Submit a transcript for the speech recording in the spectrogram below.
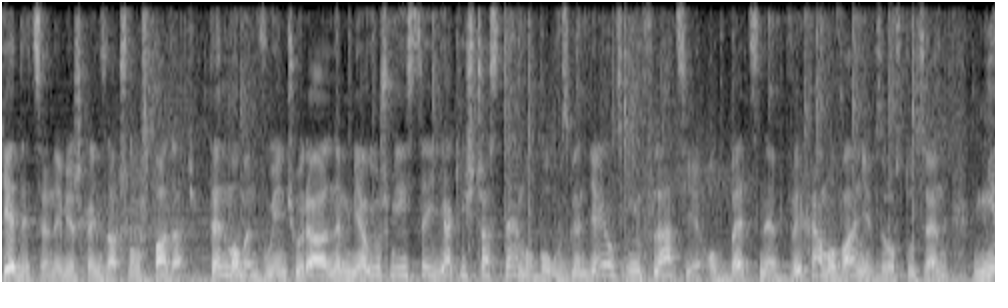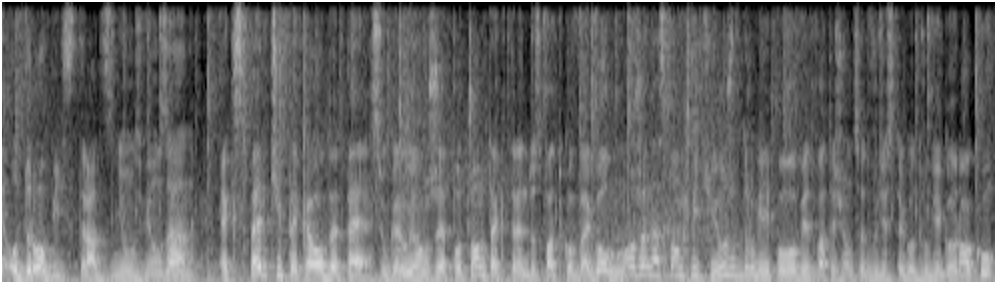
Kiedy ceny mieszkań zaczną spadać? Ten moment w ujęciu realnym miał już miejsce jakiś czas temu, bo uwzględniając inflację, obecne wyhamowanie wzrostu cen nie odrobi strat z nią związanych. Eksperci PKO BP sugerują, że początek trendu spadkowego może nastąpić już w drugiej połowie 2022 roku,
